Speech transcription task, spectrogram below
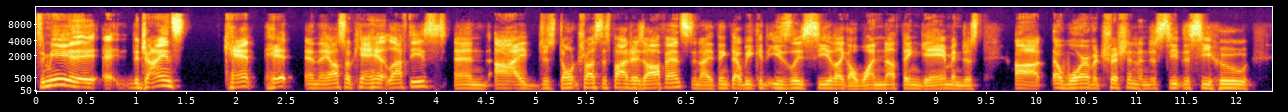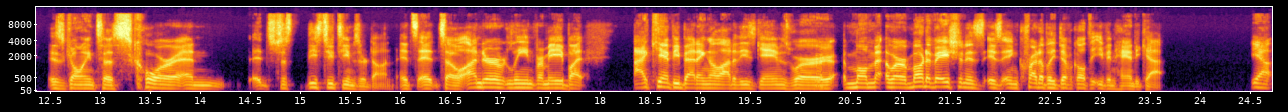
to me, it, the Giants can't hit and they also can't hit lefties. And I just don't trust this Padres offense. And I think that we could easily see like a one nothing game and just uh, a war of attrition and just see to see who is going to score. And it's just these two teams are done. It's it so under lean for me, but I can't be betting a lot of these games where mom- where motivation is is incredibly difficult to even handicap. Yeah,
